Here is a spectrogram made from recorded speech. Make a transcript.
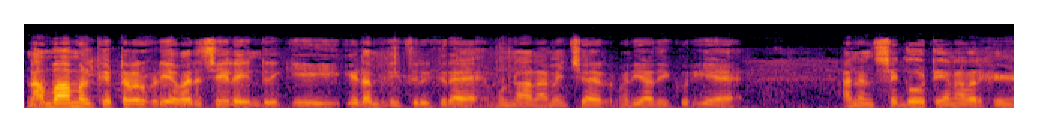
நம்பாமல் கெட்டவர்களுடைய வரிசையில் இன்றைக்கு இடம் பிடித்திருக்கிற முன்னாள் அமைச்சர் மரியாதைக்குரிய அண்ணன் செங்கோட்டையன் அவர்கள்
